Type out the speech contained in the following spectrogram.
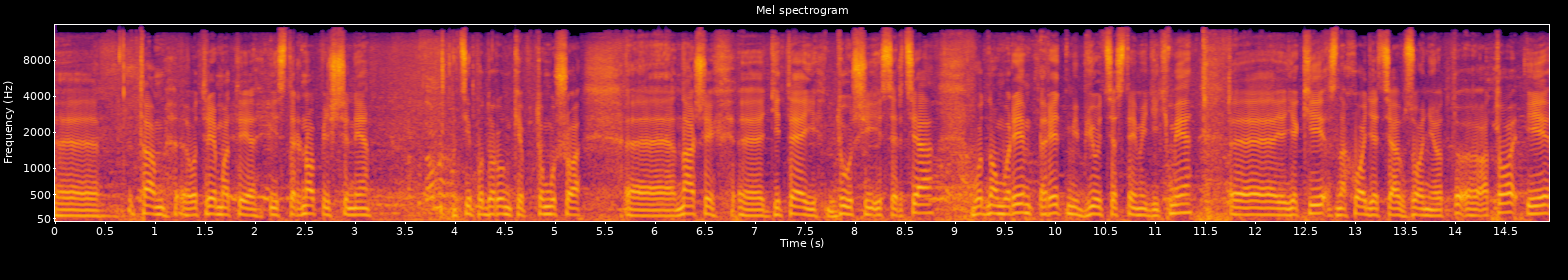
е, там отримати із Тернопільщини. Ці подарунки, тому що е, наших е, дітей душі і серця в одному ритмі б'ються з тими дітьми, е, які знаходяться в зоні АТО і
